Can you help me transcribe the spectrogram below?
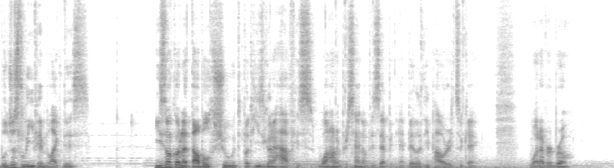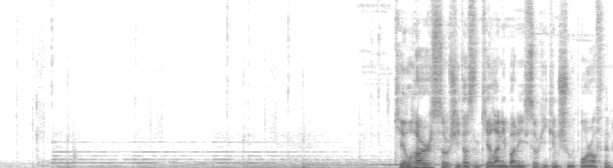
We'll just leave him like this. He's not gonna double shoot, but he's gonna have his 100% of his ability power. It's okay. Whatever, bro. Kill her so she doesn't kill anybody, so he can shoot more often.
